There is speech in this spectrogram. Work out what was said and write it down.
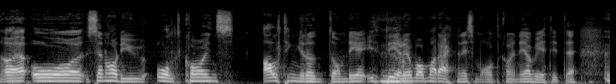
Ja, och sen har du ju altcoins, allting runt om det. Ethereum Ja. om man räknar det som altcoin, jag vet inte. Ja.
